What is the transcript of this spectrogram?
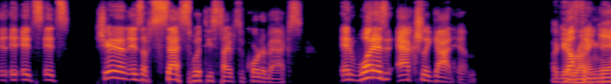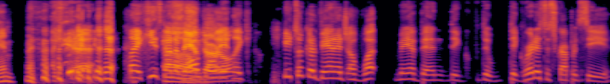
It- it- it's it's Shanahan is obsessed with these types of quarterbacks, and what has it actually gotten him? A good nothing. running game. Yeah. like he's got Uh, a Sam multiple- Darnold. like he took advantage of what may have been the, the the greatest discrepancy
